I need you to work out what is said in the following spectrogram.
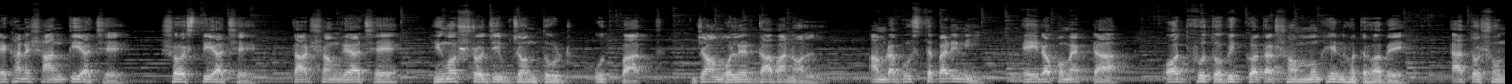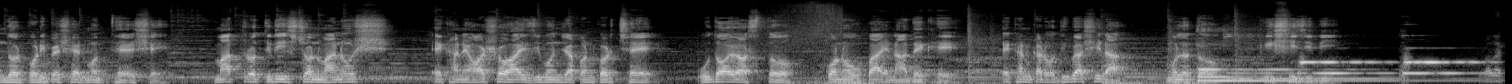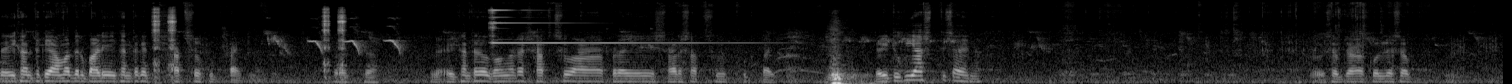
এখানে শান্তি আছে, স্বস্তি আছে। তার সঙ্গে আছে হিংস্র জীবজন্তুর উৎপাত, জঙ্গলের দাবানল। আমরা বুঝতে পারিনি এই রকম একটা অদ্ভুত অভিজ্ঞতার সম্মুখীন হতে হবে এত সুন্দর পরিবেশের মধ্যে এসে। মাত্র তিরিশ জন মানুষ এখানে অসহায় জীবনযাপন করছে উদয় অস্ত কোনো উপায় না দেখে। এখানকার অধিবাসীরা মূলত কৃষিজীবী। এইখান থেকে আমাদের বাড়ি এখান থেকে সাতশো ফুট পাইপ আচ্ছা। এইখান থেকে গঙ্গাটা সাতশো আর প্রায় সাড়ে সাতশো ফুট পাইপ এইটুকুই আসতে চায় না। ওইসব জায়গা করলে সব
